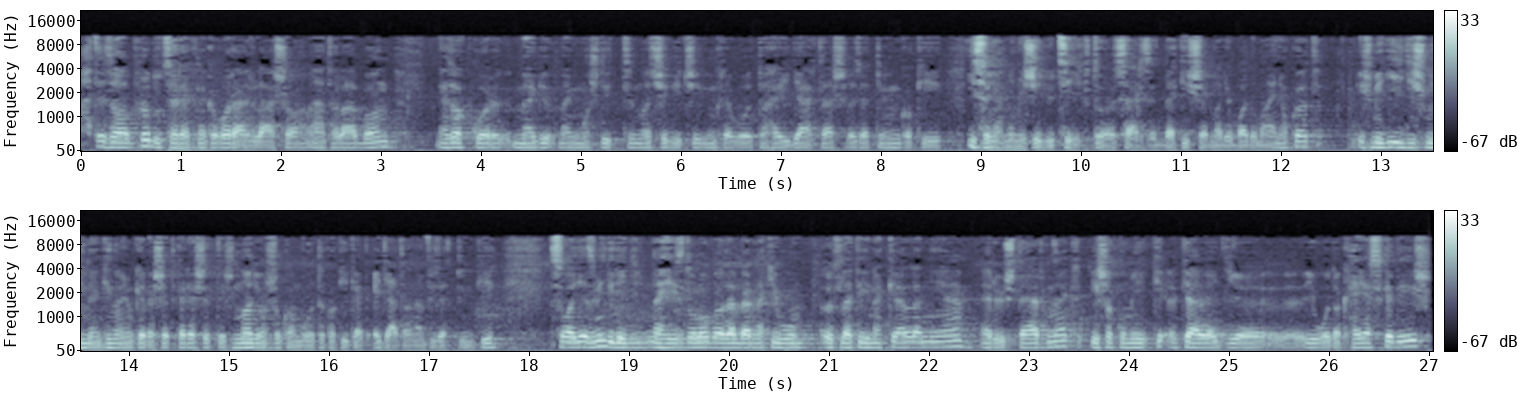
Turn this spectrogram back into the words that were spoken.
Hát ez a producereknek a varázslása általában. Ez akkor, meg, meg most itt nagy segítségünkre volt a helyi gyártásvezetőnk, aki iszonyat mennyiségű cégtől szerzett be kisebb-nagyobb adományokat, és még így is mindenki nagyon keveset keresett, és nagyon sokan voltak, akiket egyáltalán nem fizettünk ki. Szóval ez mindig egy nehéz dolog, az embernek jó ötletének kell lennie, erős tervnek, és akkor még kell egy jó adag helyezkedés,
